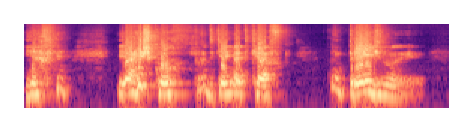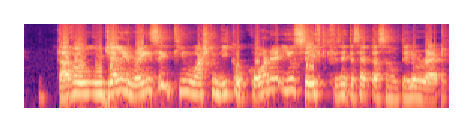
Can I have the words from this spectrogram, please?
e, e arriscou pro DK Metcalf com três no. Tava o Jalen Ramsey, tinha acho que o Nickel Corner e o safety que fez a interceptação, o Taylor Rapp.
